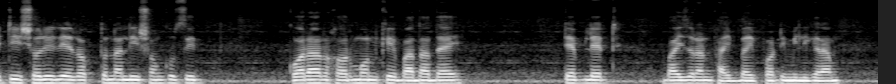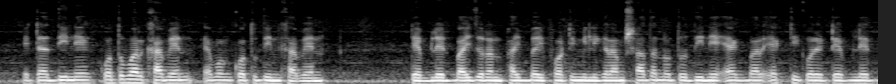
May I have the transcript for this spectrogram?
এটি শরীরে রক্তনালী সংকুচিত করার হরমোনকে বাধা দেয়। Tablet Bizoran five by forty milligram. এটা দিনে কতবার খাবেন এবং কতদিন খাবেন? Tablet Bizoran five by forty milligram সাধারণত দিনে একবার একটি করে ট্যাবলেট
